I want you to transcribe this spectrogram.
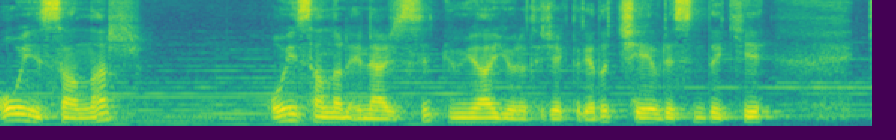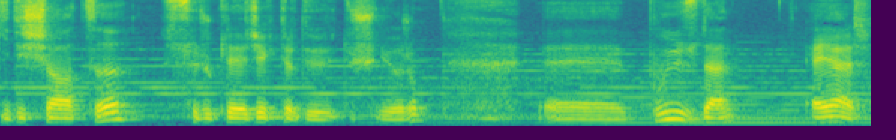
o insanlar o insanların enerjisi dünyayı yönetecektir ya da çevresindeki gidişatı sürükleyecektir diye düşünüyorum. E, bu yüzden eğer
